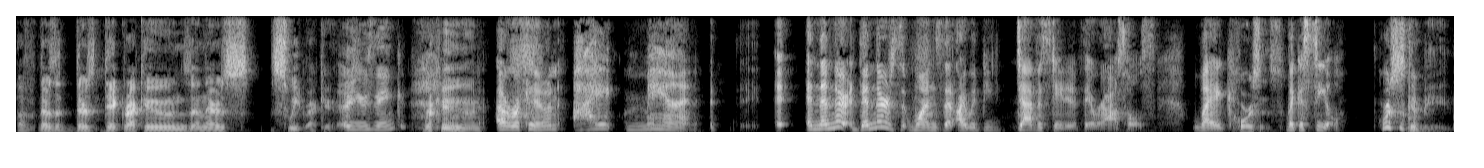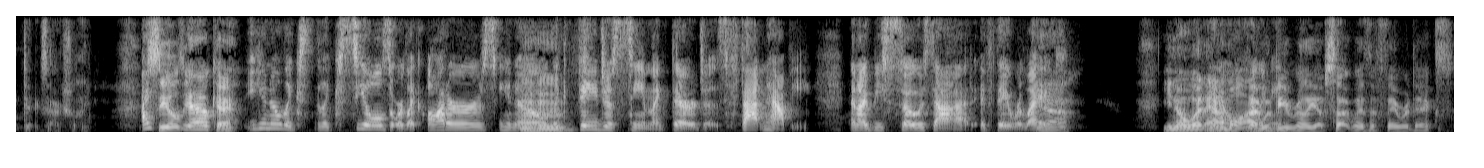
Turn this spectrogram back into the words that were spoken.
of there's a there's dick raccoons and there's sweet raccoon. Oh, you think? Raccoon. a raccoon i man and then there then there's ones that i would be devastated if they were assholes like Horses. like a seal Horses can be dicks, actually. I- Seals, yeah, okay. you know like like seals or like otters you know Mhm. like they just seem like they're just fat and happy and i'd be so sad if they were like yeah. You know what you know, animal I really would be really upset with if they were dicks?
